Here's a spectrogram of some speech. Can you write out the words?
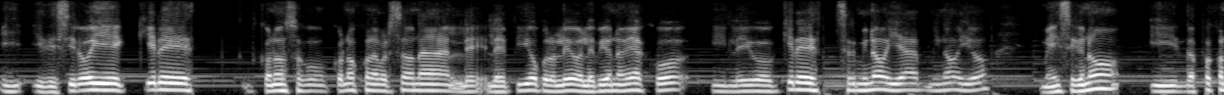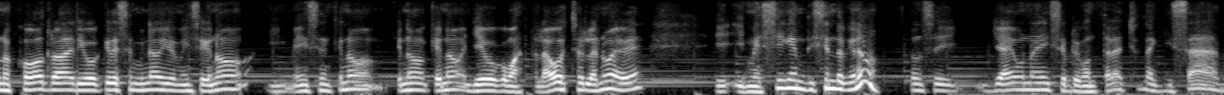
y, y decir, oye, ¿quieres conozco, conozco una persona, le, le pido pololeo, le pido noviazgo y le digo, ¿quieres ser mi novia, mi novio? Me dice que no, y después conozco a otra, le digo, ¿quieres ser mi novio? Me dice que no, y me dicen que no, que no, que no, llego como hasta las 8 o las 9, y, me siguen diciendo que no. Entonces ya una se preguntará, chuta, quizás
